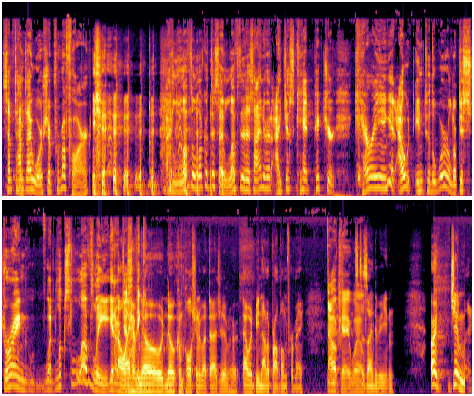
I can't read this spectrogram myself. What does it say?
sometimes I worship from afar. I love the look of this. I love the design of it. I just can't picture carrying it out into the world or destroying what looks lovely. You know, Oh, I have thinking- no no compulsion about that, Jim. That would be not a problem for me. Okay, It's well, designed to be eaten. All right, Jim, a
